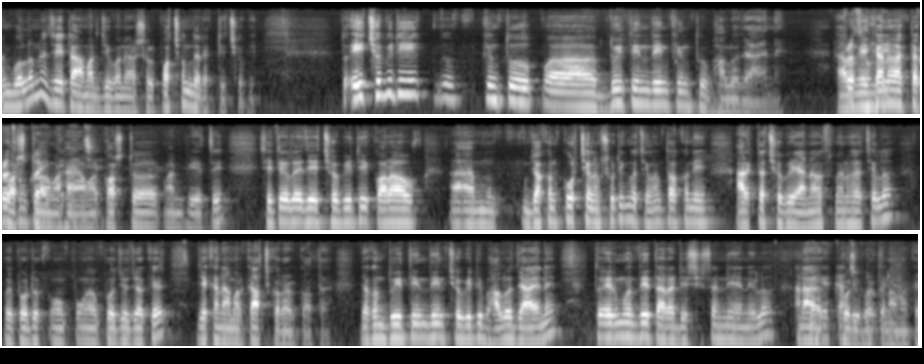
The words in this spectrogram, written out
আমি বললাম না যে এটা আমার জীবনে আসলে পছন্দের একটি ছবি। তো এই ছবিটি কিন্তু দুই তিন দিন কিন্তু ভালো যায় না এবং এখানেও একটা কষ্ট আমার হ্যাঁ আমার কষ্ট আমি পেয়েছি সেটি হলো যে ছবিটি করাও যখন করছিলাম শুটিং করছিলাম তখনই আরেকটা ছবি অ্যানাউন্সমেন্ট হয়েছিল ওই প্রযোজকের যেখানে আমার কাজ করার কথা। যখন দুই তিন দিন ছবিটি ভালো যায় না তো এর মধ্যে তারা ডিসিশন নিয়ে নিল না পরিবর্তন আমাকে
